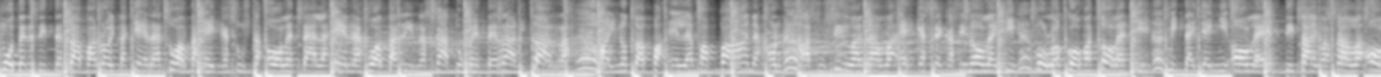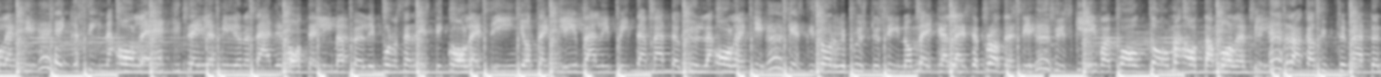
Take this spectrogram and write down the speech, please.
Muuten sitten tavaroita kerran tuolta. Eikä susta ole täällä enää huolta. Rinnas katu veteraani tarra Aino tapa elää vapaana on Asu sillan alla ehkä sekasin ollenkin. Mulla on kovat oletkin Mitä jengi oletti taivasalla olenkin. Eikö siinä ole eki teille miljoona tähden hotelli? Mä pölin punaisen ristin koletiin Jotenkin välipitämätön kyllä olenkin. Keskisormi pysty siinä on meikäläisen protesti. Viski vai polttoon mä otan molempi Raaka kypsymätön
